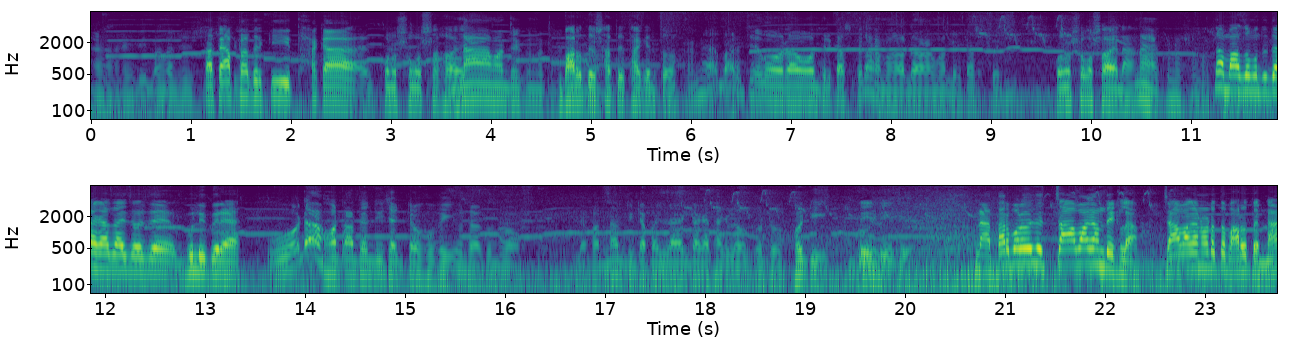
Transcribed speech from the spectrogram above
হ্যাঁ তাতে আপনাদের কি থাকা কোনো সমস্যা হয়? না আমাদের কোনো ভারতের সাথে থাকেন তো? না। না ভারতে ওরা ওদের কাজ করে আমরা আমাদের কাজ করি। কোনো সমস্যা হয় না? না কোনো সমস্যা না মাঝে মধ্যে দেখা যায় যে ওই যে গুলি করে ওটা হঠাৎ দুই চারটা হবেই ওটা কোনো ব্যাপার না দুইটা পাল্লা এক জায়গায় থাকলে কোনো ক্ষতি জি জি জি। না তারপরে ওই যে চা বাগান দেখলাম চা বাগান ওটা তো ভারতের না?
